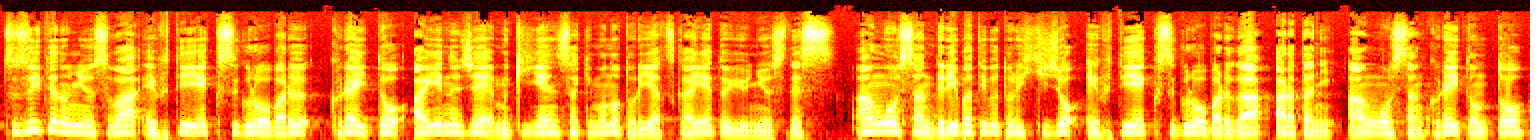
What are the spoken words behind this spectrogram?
続いてのニュースは FTX グローバルクレイと INJ 無期限先物取扱いへというニュースです。暗号資産デリバティブ取引所 FTX グローバルが新たに暗号資産クレイトンと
